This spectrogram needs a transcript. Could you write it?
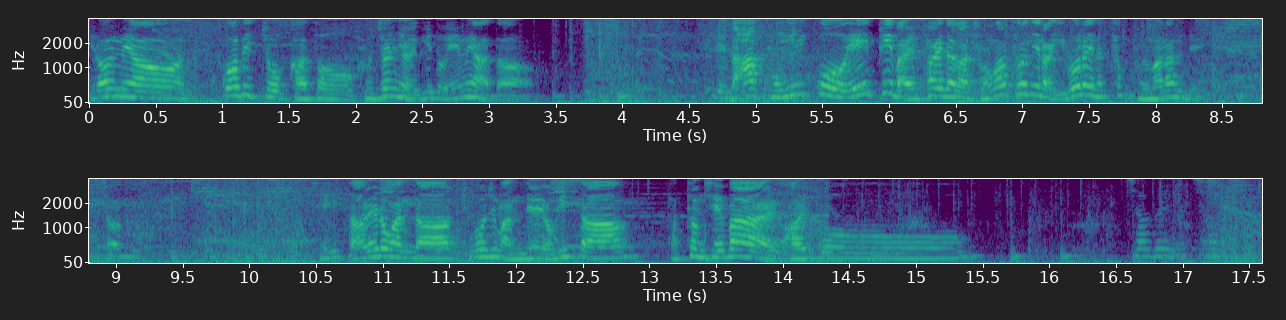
이러면 두꺼비 쪽 가서 교전 열기도 애매하다 근데 나 궁 있고 AP 말파에다가 정화턴이랑 이번에는 탑 볼만한데. 진짜로. 제이스 아래로 간다. 죽어주면 안돼. 여기 있다. 바텀 제발. 아이고. 적을 처치했습니다.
